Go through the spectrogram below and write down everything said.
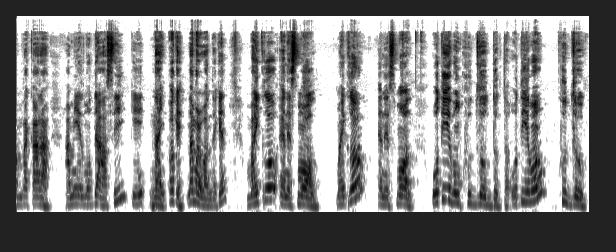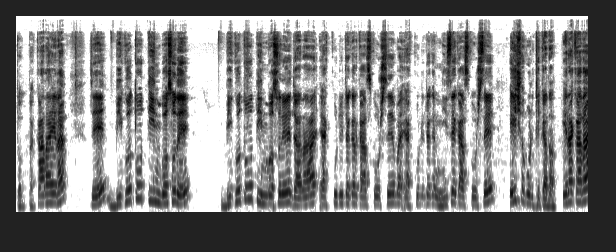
আমরা কারা, আমি এর মধ্যে আছি কি নাই। ওকে নাম্বার ওয়ান দেখেন micro and small micro and small অতি এবং ক্ষুদ্র উদ্যোক্তা, অতি এবং ক্ষুদ্র উদ্যোক্তা, কারা এরা? যে বিগত তিন বছরে, বিগত তিন বছরে যারা এক কোটি টাকার কাজ করছে বা এক কোটি টাকার নিচে কাজ করছে, এই সকল ঠিকাদার, এরা কারা?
